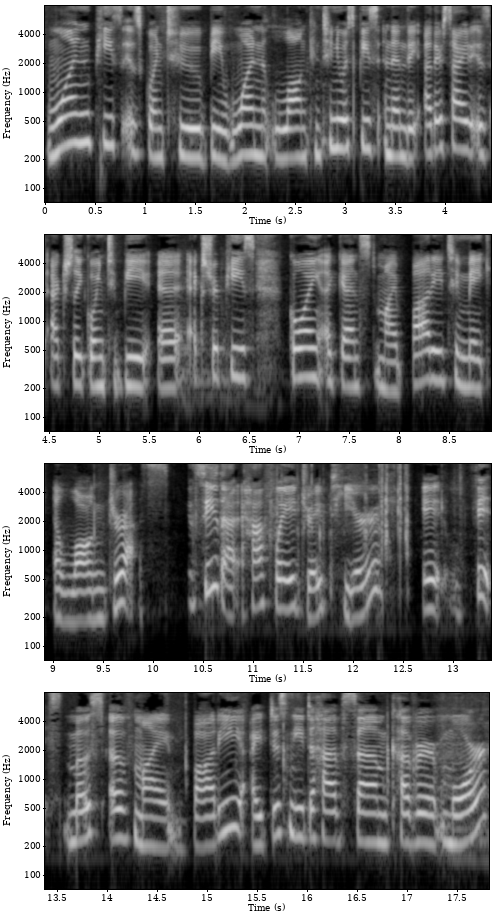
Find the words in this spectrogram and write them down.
One piece is going to be one long continuous piece and then the other side is actually going to be an extra piece going against my body to make a long dress. You can see that halfway draped here it fits most of my body. I just need to have some cover more.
